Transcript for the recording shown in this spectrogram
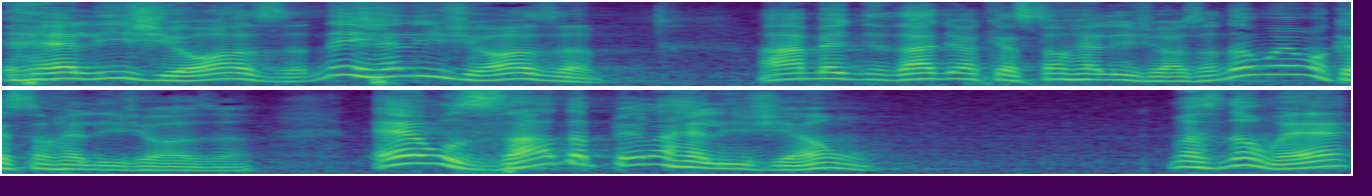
religiosa, nem religiosa. A mediunidade é uma questão religiosa. Não é uma questão religiosa. É usada pela religião, mas não é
